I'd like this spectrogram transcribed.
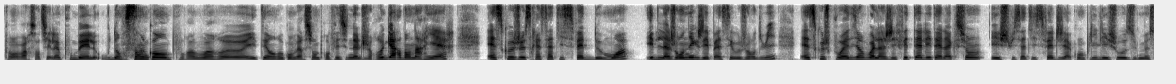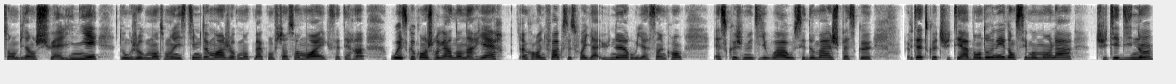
pour avoir sorti la poubelle ou dans cinq ans pour avoir euh, été en reconversion professionnelle, je regarde en arrière, est-ce que je serais satisfaite de moi et de la journée que j'ai passée aujourd'hui, est-ce que je pourrais dire voilà, j'ai fait telle et telle action et je suis satisfaite, j'ai accompli les choses, je me sens bien, je suis alignée, donc j'augmente mon estime de moi, j'augmente ma confiance en moi, etc. Ou est-ce que quand je regarde en arrière, encore une fois, que ce soit il y a une heure ou il y a cinq ans, est-ce que je me dis waouh, c'est dommage parce que peut-être que tu t'es abandonné dans ces moments-là, tu t'es dit non,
